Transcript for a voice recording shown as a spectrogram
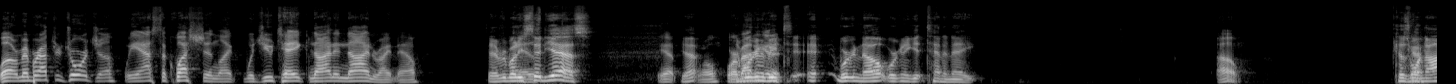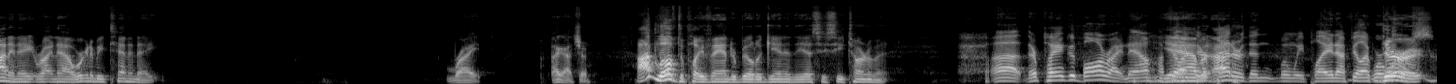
Well, remember after Georgia, we asked the question like, would you take nine and nine right now? Everybody Yeah. said yes. Yep. Yep. Well, we're And about to be. T- eh, we're gonna no. We're gonna get ten and eight. Oh. because Okay. we're nine and eight right now. We're gonna be ten and eight. right. I got you. I'd love to play Vanderbilt again in the SEC tournament. Uh, they're playing good ball right now. I feel Yeah, like they're but I- better than when we played. I feel like we're they're worse. a,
